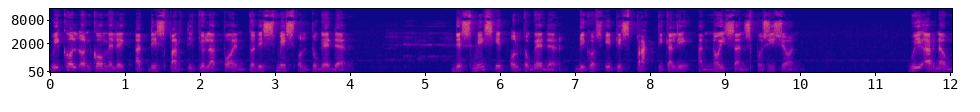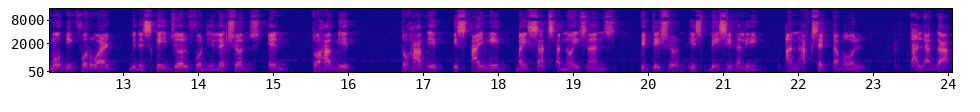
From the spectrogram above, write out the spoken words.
We call on COMELEC at this particular point to dismiss altogether. Dismiss it altogether because it is practically a nuisance position. We are now moving forward with the schedule for the elections and to have it to have it stymied by such a nuisance petition is basically unacceptable. Talaga.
